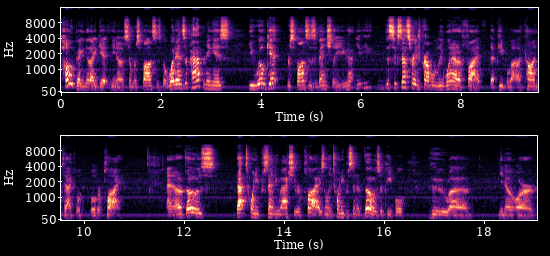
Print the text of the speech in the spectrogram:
Hoping that I get you know some responses. But what ends up happening is you will get responses eventually. You, you, you the success rate is probably one out of five that people that I contact will will reply, and out of those, that 20% who actually replies, only 20% of those are people who uh, you know, are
